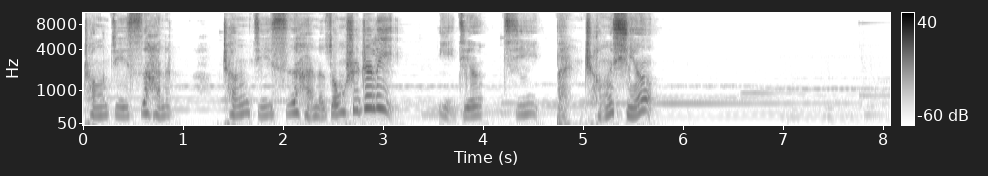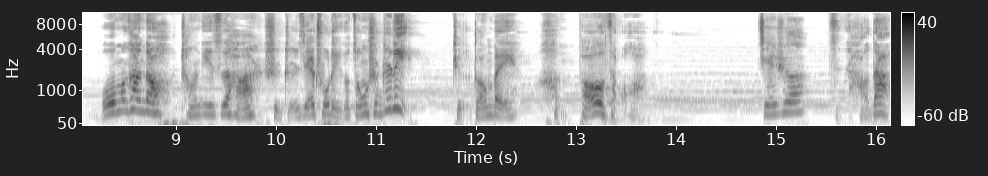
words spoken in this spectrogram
成吉思汗的成吉思汗的宗师之力已经基本成型。我们看到成吉思汗是直接出了一个宗师之力，这个装备很暴躁啊。解说自豪道：“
